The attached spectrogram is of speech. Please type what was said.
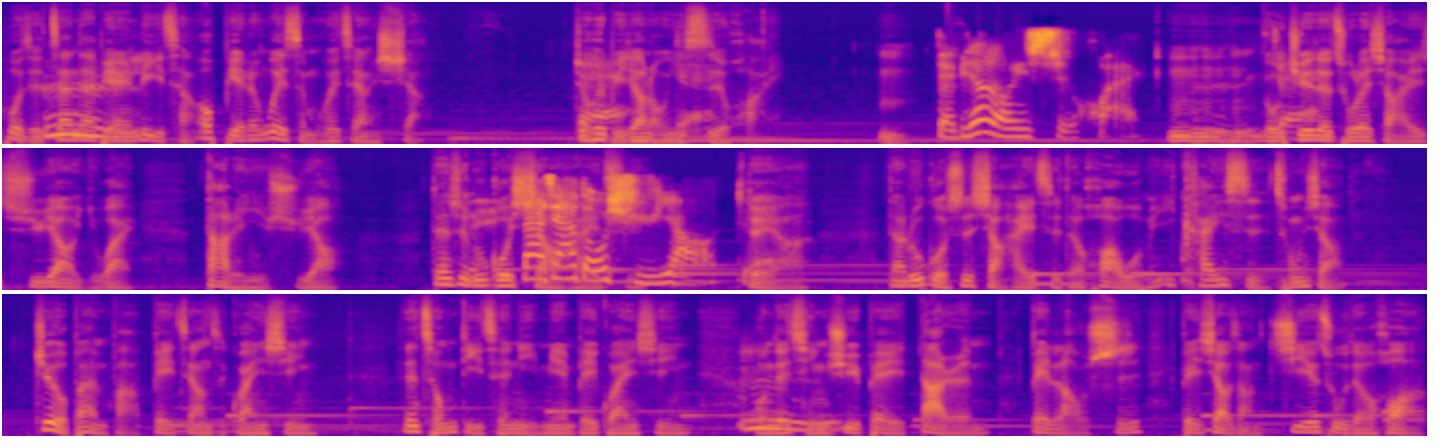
或者站在别人立场，哦，别人为什么会这样想，就会比较容易释怀。嗯，对，比较容易释怀。嗯嗯嗯，我觉得除了小孩需要以外，大人也需要。但是如果小孩大家都需要，对啊。但如果是小孩子的话，我们一开始从小就有办法被这样子关心，但从底层里面被关心，嗯、我们的情绪被大人、被老师、被校长接住的话，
